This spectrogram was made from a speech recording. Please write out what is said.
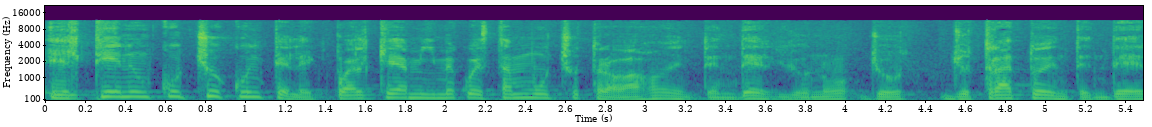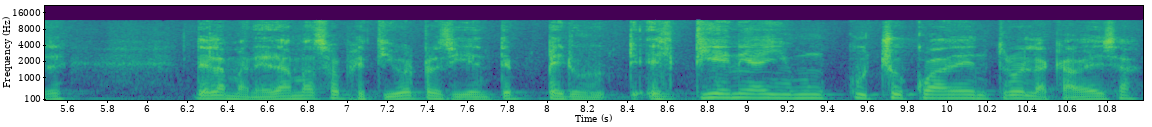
Él tiene un cuchuco intelectual que a mí me cuesta mucho trabajo de entender. Yo no, yo, yo trato de entender de la manera más objetiva al presidente, pero él tiene ahí un cuchuco adentro de la cabeza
